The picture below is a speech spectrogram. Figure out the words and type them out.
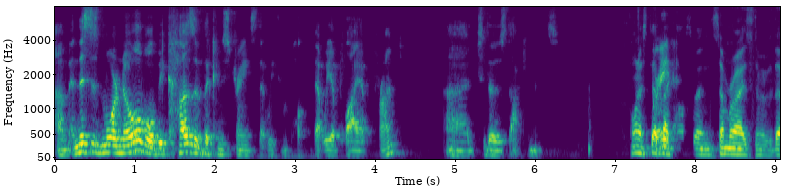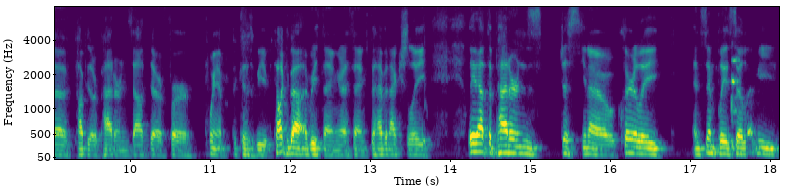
Um, and this is more knowable because of the constraints that we can that we apply up front uh, to those documents. I want to step Great. back also and summarize some of the popular patterns out there for PWAMP because we've talked about everything, I think, but haven't actually laid out the patterns just, you know, clearly and simply. So let me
